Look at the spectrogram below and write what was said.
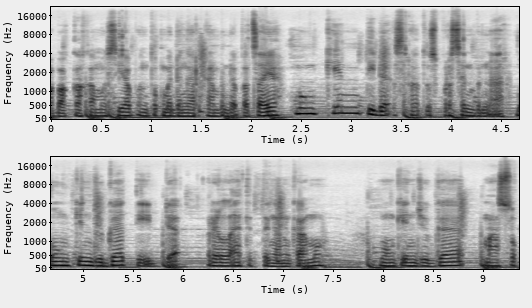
Apakah kamu siap untuk mendengarkan pendapat saya? Mungkin tidak 100% benar, mungkin juga tidak related dengan kamu, mungkin juga masuk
